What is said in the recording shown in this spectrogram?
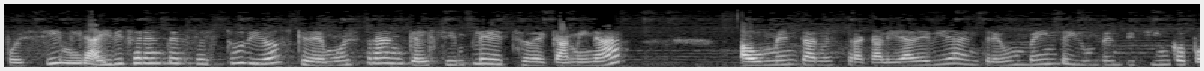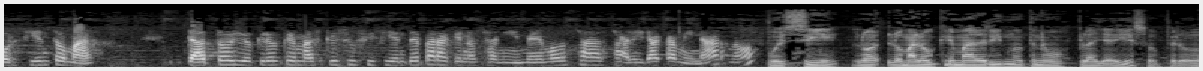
Pues sí, mira, hay diferentes estudios que demuestran que el simple hecho de caminar aumenta nuestra calidad de vida entre un 20 y un 25% más dato yo creo que más que suficiente para que nos animemos a salir a caminar, ¿no? Pues sí, lo, malo que en Madrid no tenemos playa y eso, pero...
